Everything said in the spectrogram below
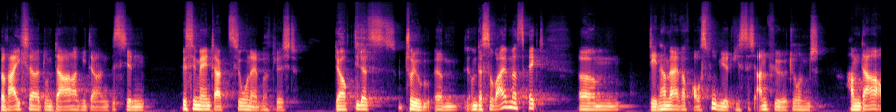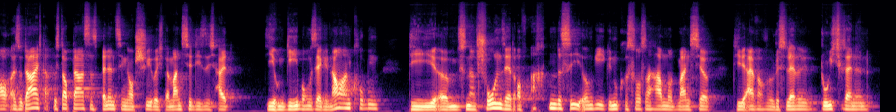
bereichert und da wieder ein bisschen, bisschen mehr Interaktion ermöglicht. Ja, die das, Entschuldigung, ähm, und das Survival-Aspekt, ähm, den haben wir einfach ausprobiert, wie es sich anfühlt und haben da auch, also da, ich, ich glaube, da ist das Balancing auch schwierig, weil manche, die sich halt die Umgebung sehr genau angucken, die ähm, müssen dann schon sehr darauf achten, dass sie irgendwie genug Ressourcen haben und manche, die einfach nur durchs Level durchrennen,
